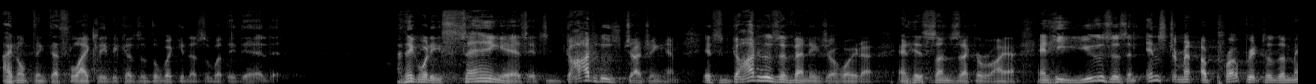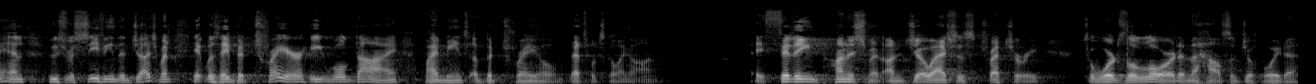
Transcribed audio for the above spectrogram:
I don't think that's likely because of the wickedness of what they did. I think what he's saying is it's God who's judging him. It's God who's avenging Jehoiada and his son Zechariah. And he uses an instrument appropriate to the man who's receiving the judgment. It was a betrayer. He will die by means of betrayal. That's what's going on. A fitting punishment on Joash's treachery towards the Lord and the house of Jehoiada.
